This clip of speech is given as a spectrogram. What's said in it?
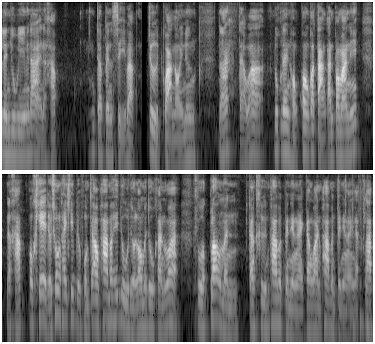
เลนส์ UV ไม่ได้นะครับ จะเป็นสีแบบจืดกว่าหน่อยนึง นะแต่ว่าลูกเล่นของกล้องก็ต่างกันประมาณนี้นะครับโอเคเดี๋ยวช่วงท้ายคลิปเดี๋ยวผมจะเอาภาพมาให้ดูเดี๋ยวลองมาดูกันว่าตัวกล้องมันกลางคืนภาพมันเป็นยังไงกลางวันภาพมันเป็นยังไงนะครับ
